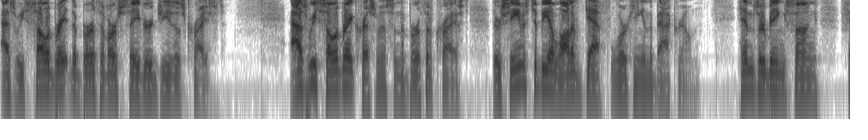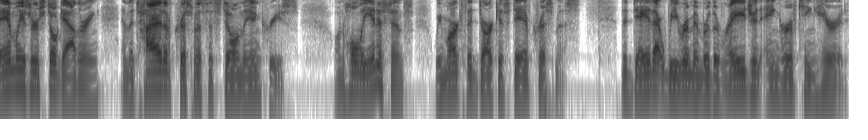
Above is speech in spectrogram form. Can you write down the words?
as we celebrate the birth of our Savior Jesus Christ. As we celebrate Christmas and the birth of Christ, there seems to be a lot of death lurking in the background. Hymns are being sung, families are still gathering, and the tide of Christmas is still on the increase. On Holy Innocents, we mark the darkest day of Christmas, the day that we remember the rage and anger of King Herod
